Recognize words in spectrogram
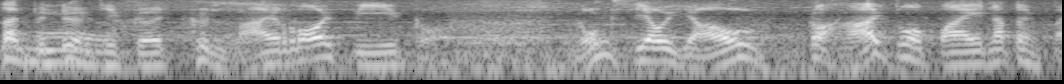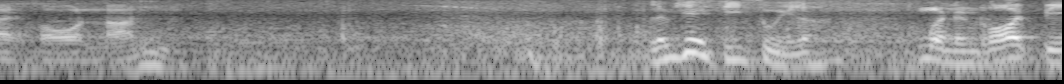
นั่นเป็นเรื่องที่เกิดขึ้นหลายร้อยปีก่อน หลงเซียวเหยาก็หายตัวไปนับตั้งแต่ตอนนั้น แล้วเย่ซีสุยล่ะ เมื่อหนึ่งร้อยปี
